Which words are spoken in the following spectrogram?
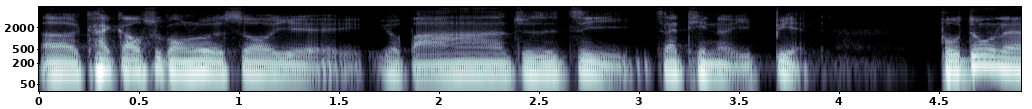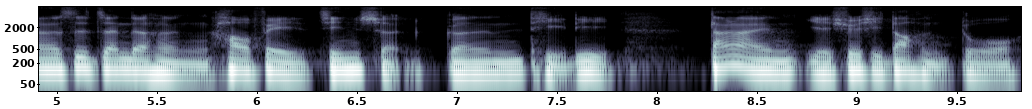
呃开高速公路的时候，也有把它就是自己再听了一遍。普渡呢，是真的很耗费精神跟体力，当然也学习到很多。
